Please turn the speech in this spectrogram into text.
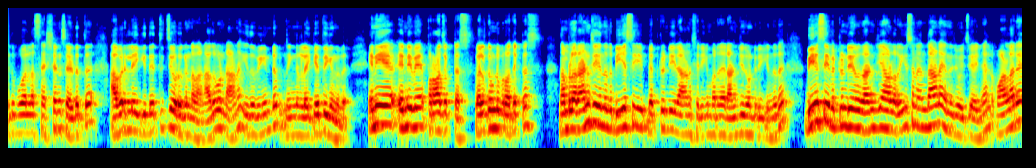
ഇതുപോലുള്ള സെഷൻസ് എടുത്ത് അവരിലേക്ക് ഇത് എത്തിച്ചു കൊടുക്കേണ്ടതാണ്. അതുകൊണ്ടാണ് ഇത് വീണ്ടും നിങ്ങളിലേക്ക് എത്തിക്കുന്നത്. ഇനി anyway projects welcome to projects നമ്മൾ റൺ ചെയ്യുന്നത് ബി എസ് സി വെബ് ട്വന്റിയിലാണ് ശരിക്കും പറഞ്ഞാൽ റൺ ചെയ്തുകൊണ്ടിരിക്കുന്നത്. ബി എസ് സി വെബ് ട്വന്റിയിൽ റൺ ചെയ്യാനുള്ള റീസൺ എന്താണ് എന്ന് ചോദിച്ചു കഴിഞ്ഞാൽ വളരെ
